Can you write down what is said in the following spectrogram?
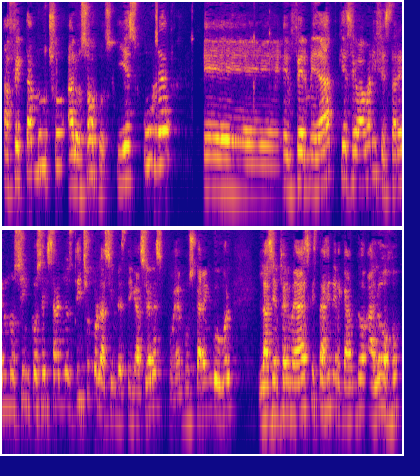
afecta mucho a los ojos y es una eh, enfermedad que se va a manifestar en unos 5 o 6 años, dicho por las investigaciones, pueden buscar en Google, las enfermedades que está generando al ojo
